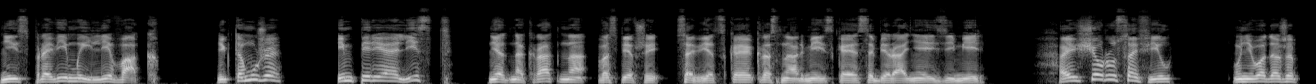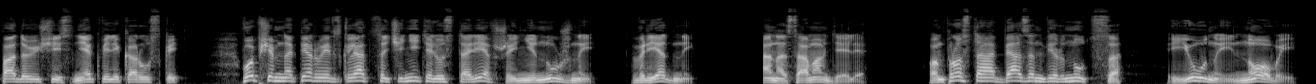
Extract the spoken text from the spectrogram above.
неисправимый левак, и к тому же империалист, неоднократно воспевший советское красноармейское собирание земель, а еще русофил, у него даже падающий снег великорусской. В общем, на первый взгляд, сочинитель устаревший, ненужный, вредный. А на самом деле он просто обязан вернуться, юный, новый,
